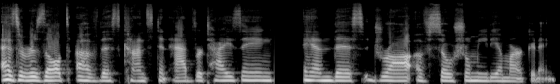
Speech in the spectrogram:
as a result of this constant advertising and this draw of social media marketing.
